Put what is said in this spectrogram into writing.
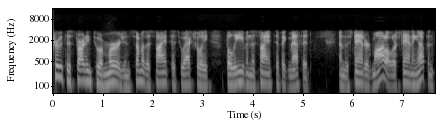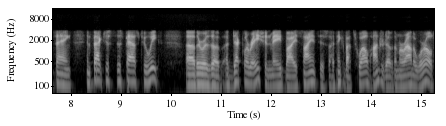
truth is starting to emerge in some of the scientists who actually believe in the scientific method and the standard model are standing up and saying, in fact, just this past two weeks, uh, there was a, a declaration made by scientists, I think about 1,200 of them around the world,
